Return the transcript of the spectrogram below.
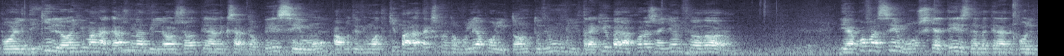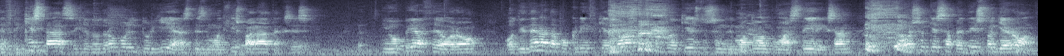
πολιτικοί λόγοι με αναγκάζουν να δηλώσω την ανεξαρτητοποίησή μου από τη Δημοτική Παράταξη Πρωτοβουλία Πολιτών του Δήμου Βουλτρακίου Περαχώρα Αγίων Θεοδόρων. Η απόφασή μου σχετίζεται με την αντιπολιτευτική στάση και τον τρόπο λειτουργίας της Δημοτικής Παράταξης, η οποία θεωρώ ότι δεν ανταποκρίθηκε τόσο στις προσδοκίες των συνδημοτών που μας στήριξαν, όσο και στις απαιτήσεις των καιρών.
